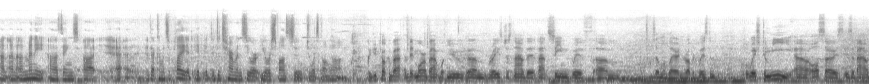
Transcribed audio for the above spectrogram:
and, and, and many uh, things uh, uh, that come into play, it, it, it, determines your, your response to, to what's going on. Could you talk about a bit more about what you um, raised just now, the, that scene with um, Selma Blair and Robert Wisdom, which to me uh, also is, is about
